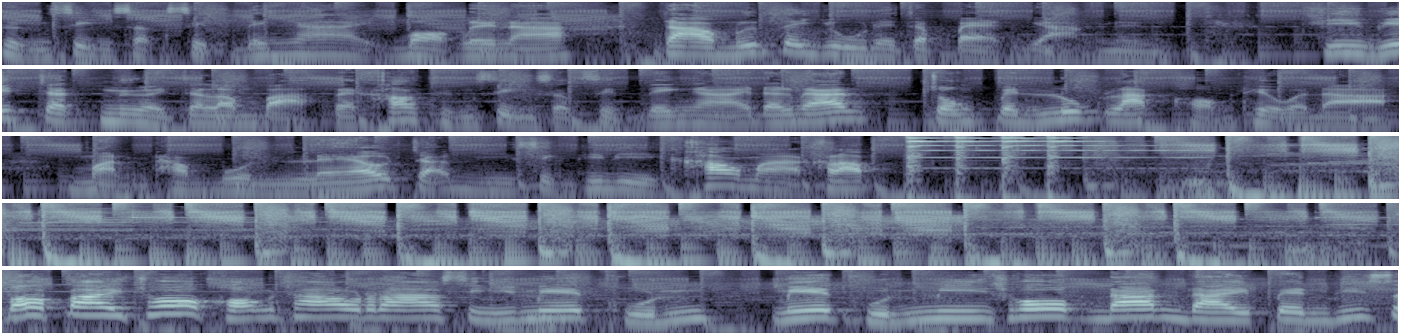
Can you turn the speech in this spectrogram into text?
ถึงสิ่งศักดิ์สิทธิ์ได้ง่าย บอกเลยนะ ดาวมฤตยูเนี่ยจะแปลกอย่างหนึ่ง ชีวิตจะเหนื่อยจะลำบากแต่เข้าถึงสิ่งศักดิ์สิทธิ์ได้ง่าย ดังนั้นจงเป็นลูกรักของเทวดา หมั่นทำบุญแล้วจะมีสิ่งที่ดีเข้ามาครับต่อไปโชคของชาวราศีเมถุน เมถุนมีโชคด้านใดเป็นพิเศ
